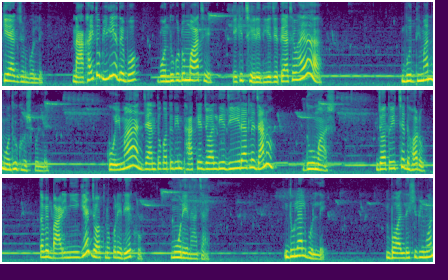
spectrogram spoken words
কে একজন বললে, না খাই তো বিলিয়ে দেব, বন্ধু কুটুম্ব আছে এ কি ছেড়ে দিয়ে যেতে আছে ভাইয়া বুদ্ধিমান মধু ঘোষ বললে, কই মাছ জ্যান্ত কতদিন থাকে জল দিয়ে জিয়ে রাখলে জানো? দু মাস। যত ইচ্ছে ধরো। তবে বাড়ি নিয়ে গিয়ে যত্ন করে রেখো, মরে না যায়। দুলাল বললে, বল দেখি বিমল,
